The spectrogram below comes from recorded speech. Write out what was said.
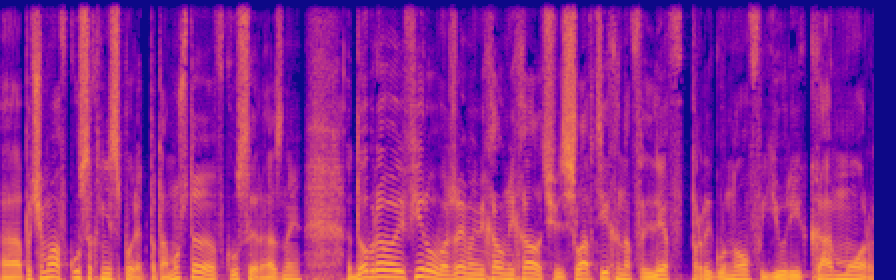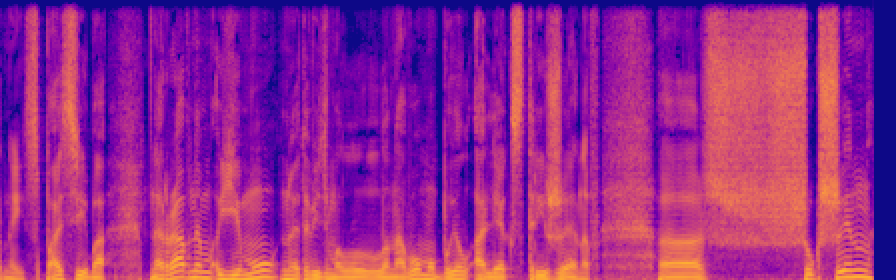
А почему о вкусах не спорят? Потому что вкусы разные. Доброго эфира, уважаемый Михаил Михайлович, Вячеслав Тихонов, Лев Прыгунов, Юрий Каморный. Спасибо. Равным ему, ну это, видимо, Лановому, был Олег Стриженов. А, Шукшин,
